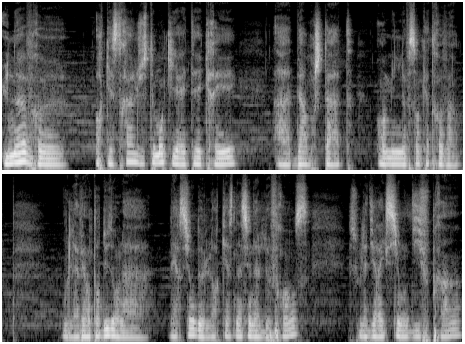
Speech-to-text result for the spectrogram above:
une œuvre euh, orchestrale justement qui a été créée à Darmstadt en 1980. Vous l'avez entendu dans la version de l'Orchestre national de France sous la direction d'Yves Prin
